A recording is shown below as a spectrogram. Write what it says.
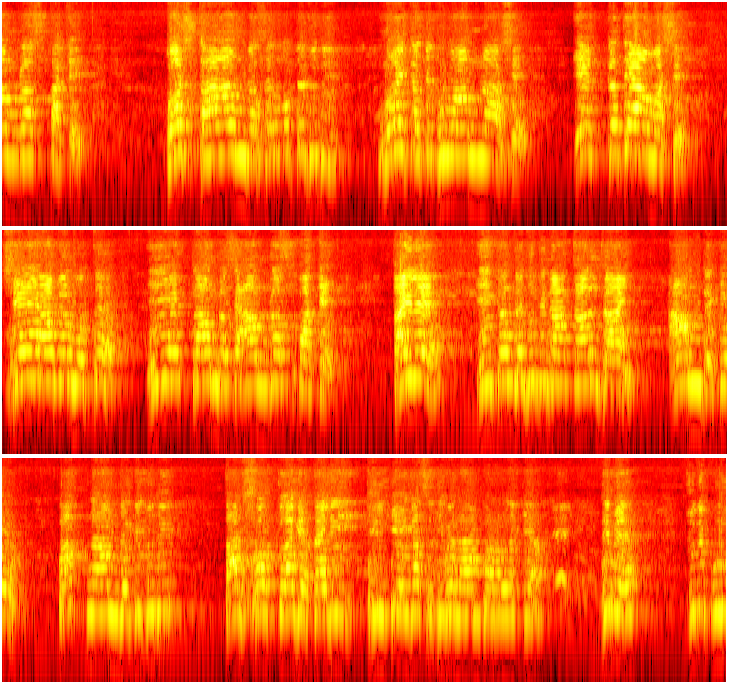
আম গাছ থাকে, দশটা আম গাছের মধ্যে যদি নয়টাতে কোনো আম না আসে, একটাতে আম আসে, সেই আমের মধ্যে এই একটা আম গাছে আম গাছ পাকে। তাইলে এইখানটা যদি না কাল যায়, আম দেখে পাকনা আম দেখে যদি তার শখ লাগে, তাইলে ঢিলকে এই গাছে দিবে না আম পাড়ার লাগিয়া। দিবে? যদি কোনো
